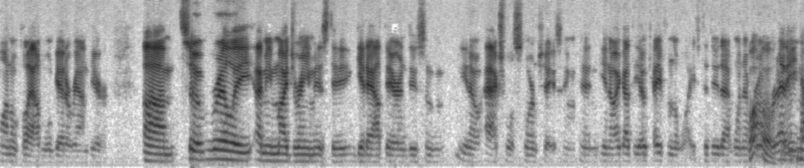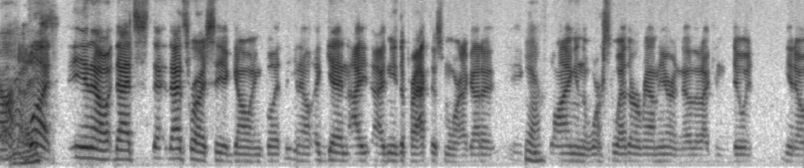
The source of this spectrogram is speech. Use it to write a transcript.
funnel cloud we'll get around here. Um, so really, I mean, my dream is to get out there and do some, you know, actual storm chasing. And you know, I got the okay from the wife to do that whenever Whoa, I'm ready. Nice. But you know, that's that, that's where I see it going. But you know, again, I I need to practice more. I gotta Yeah. keep flying in the worst weather around here and know that I can do it, you know,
